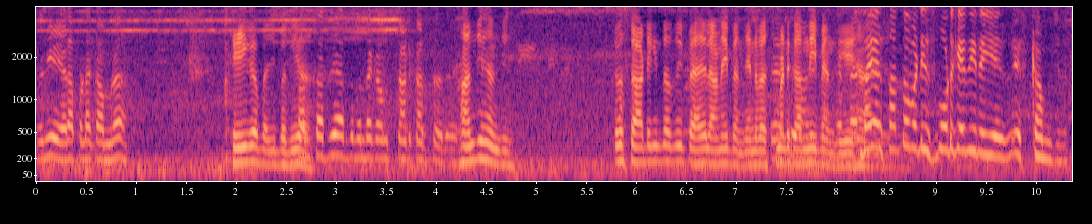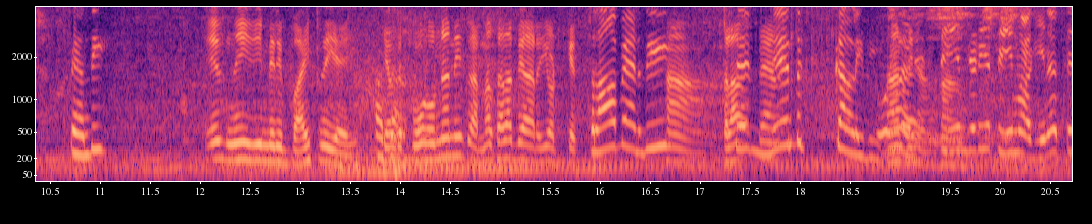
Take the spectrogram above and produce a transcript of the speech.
ਵਧੀਆ ਯਾਰ ਆਪਣਾ ਕੰਮ ਨਾ। ਠੀਕ ਹੈ ਭਾਜੀ ਵਧੀਆ। 5-7000 ਦਾ ਬੰਦਾ ਕੰਮ ਸਟਾਰਟ ਕਰ ਸਕਦਾ ਹੈ। ਹਾਂਜੀ ਹਾਂਜੀ। ਦੇਖੋ ਸਟਾਰਟਿੰਗ ਤਾਂ ਤੁਸੀਂ ਪੈਸੇ ਲਾਣੇ ਪੈਂਦੇ ਇਨਵੈਸਟਮੈਂਟ ਕਰਨੀ ਪੈਂਦੀ ਹੈ। ਭਾਈ ਸਭ ਤੋਂ ਵੱਡੀ ਸਪੋਰਟ ਕਿਹਦੀ ਰਹੀ ਹੈ ਇਸ ਕੰਮ 'ਚ ਵਿੱਚ? ਭੈਣ ਦੀ? ਇਹ ਨਹੀਂ ਜੀ ਮੇਰੀ ਵਾਈਫ ਦੀ ਹੈ ਜੀ। ਕਿਉਂਕਿ ਸਪੋਰਟ ਉਹਨਾਂ ਨੇ ਕਰਨਾ ਸਾਰਾ ਤਿਆਰ ਜੀ ਉੱਠ ਕੇ। ਸਲਾਹ ਭੈਣ ਦੀ ਹਾਂ ਤੇ ਭੈਣ- ਮਿਹਨਤ ਕਰਨ ਵਾਲੀ ਦੀ। ਟੀਮ ਜਿਹੜੀ ਟੀਮ ਆ ਗਈ ਨਾ ਇੱਥੇ।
